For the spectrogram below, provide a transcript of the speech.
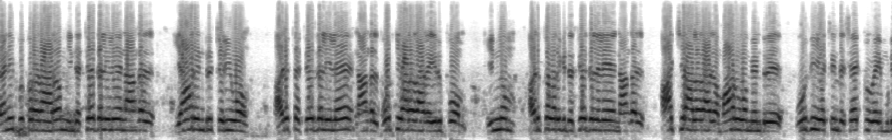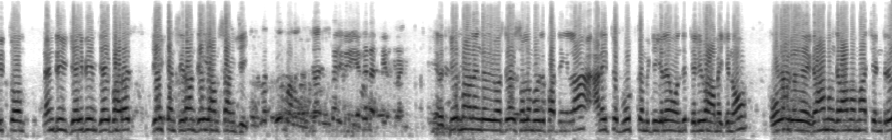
கணிப்பு பிரகாரம் இந்த தேர்தலிலே நாங்கள் யார் என்று தெரிவோம். அடுத்த தேர்தலிலே நாங்கள் போட்டியாளராக இருப்போம். இன்னும் அடுத்து வருகின்ற தேர்தலிலே நாங்கள் ஆட்சியாளராக மாறுவோம் என்று உறுதியேற்று இந்த செயற்குழுவை முடித்தோம். நன்றி. ஜெய் பீம் ஜெய் பாரத் ஜெய் கன்சிராம் ஜெய் ஆம்சாங்ஜி இந்த தீர்மானங்கள் வந்து சொல்லும்போது பாத்தீங்கன்னா அனைத்து பூத் கமிட்டிகளையும் வந்து தெளிவா அமைக்கணும். ஒவ்வொரு கிராமம் கிராமமா சென்று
